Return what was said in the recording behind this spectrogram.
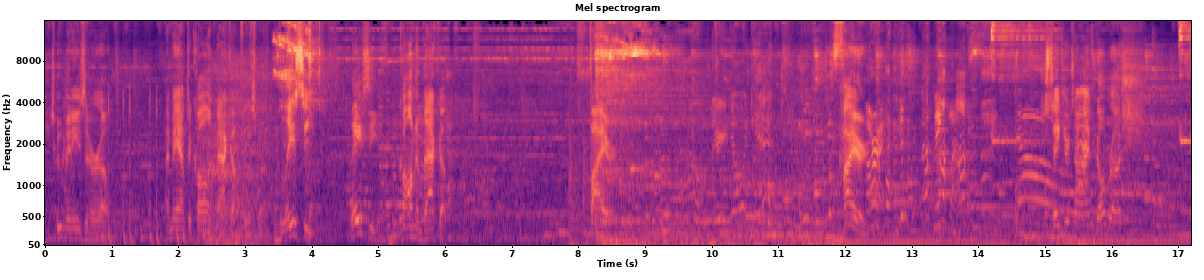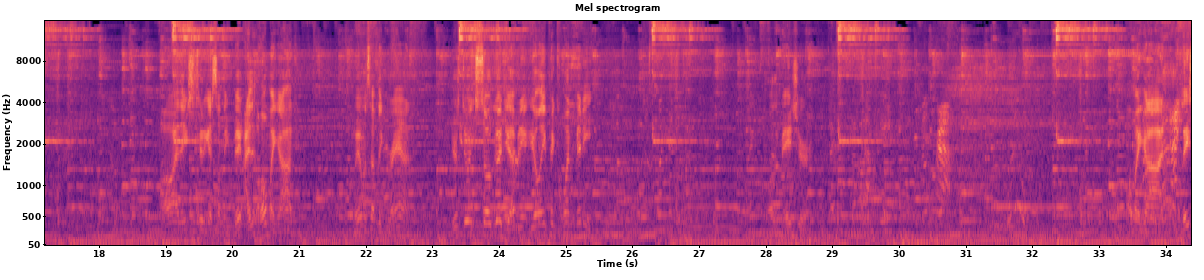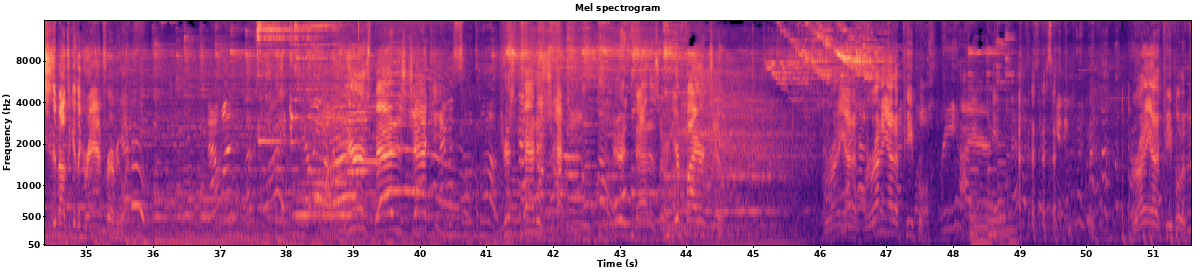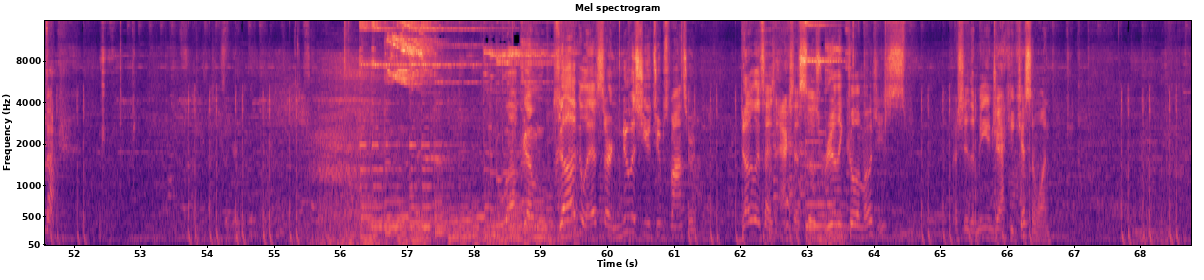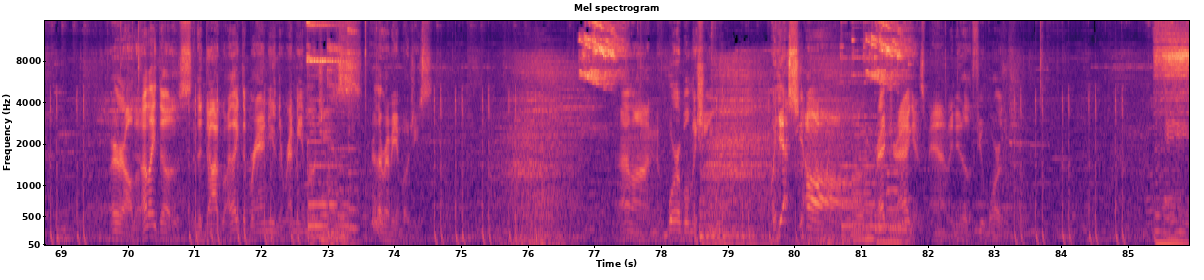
Two minis in a row. I may have to call him backup for this one. Lacey. Lacey. Calling him backup. Fired. There you go again. Hired. All right. Big one. Just take your time. Don't rush. Oh, I think she's gonna get something big. I, oh my god. We almost have the grand. You're doing so good. You haven't. You only picked one mini. Major. Oh my god. Lacey's about to get the grand for everyone. That one? You're as bad as I Jackie. was so close. You're as bad as Jackie. You're as bad as her. You're fired too. We're running out of we're running out of people. Rehire. Just kidding. We're running out of people to pick. Welcome Douglas, our newest YouTube sponsor. Douglas has access to those really cool emojis, especially the me and Jackie kissing one. Are all those? I like those. And the dog one. I like the Brandy and the Remy emojis. Where are the Remy emojis? I'm on, horrible machine. Oh, yes. Oh, red dragons, man. We need a few more of them. Okay.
